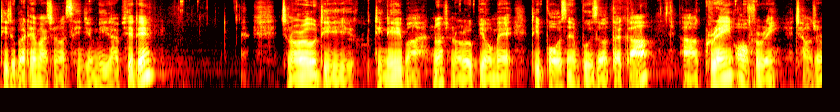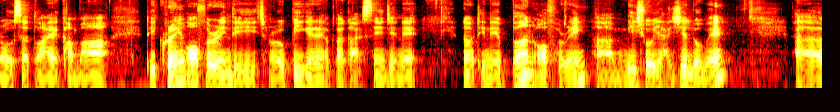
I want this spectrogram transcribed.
ဒီတစ်ပတ်ထဲမှာကျွန်တော်ဆင်ခြင်မိတာဖြစ်တယ်ကျွန်တော်တို့ဒီဒီနေ့မှာเนาะကျွန်တော်တို့ပြောမဲ့ဒီ Boson ပူဇော်တက်ကအာ grain offering အကြောင်းကျွန်တော်တို့ဆက်သွားရတဲ့အခါမှာဒီ grain offering ဒီကျွန်တော်တို့ပြီးခဲ့တဲ့အပတ်ကဆင်ခြင်တဲ့เนาะဒီနေ့ burn offering အာမီးရှို့ရာရစ်လို့ပဲအာ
